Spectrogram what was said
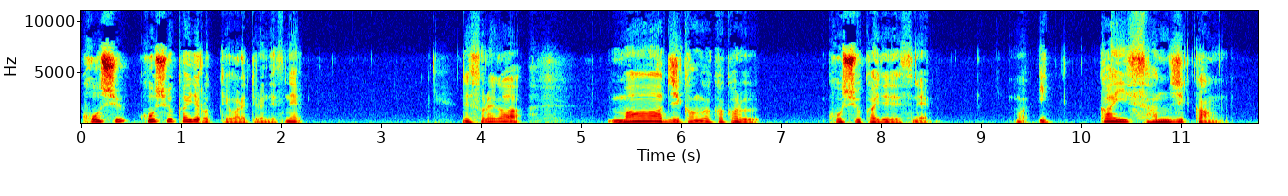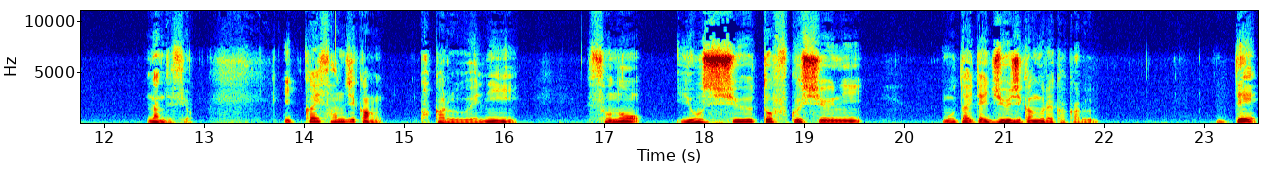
講習？講習会出ろって言われてるんですね。で、それが、まあ、時間がかかる講習会でですね、まあ、1回3時間なんですよ。1回3時間かかる上に、その予習と復習にもう大体10時間ぐらいかかる。で、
